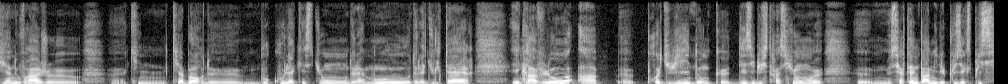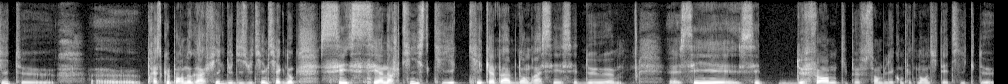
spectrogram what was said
qui est un ouvrage euh, euh, qui, aborde beaucoup la question de l'amour, de l'adultère. Et Gravelot a euh, produit donc des illustrations, certaines parmi les plus explicites, presque pornographiques du XVIIIe siècle. Donc c'est un artiste qui est, capable d'embrasser ces deux, ces, ces, deux formes qui peuvent sembler complètement antithétiques de,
